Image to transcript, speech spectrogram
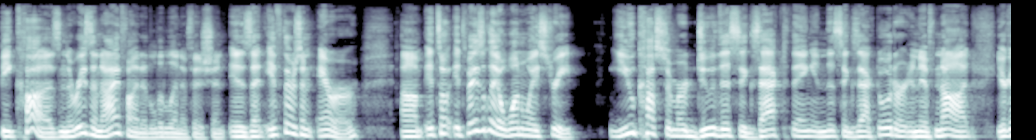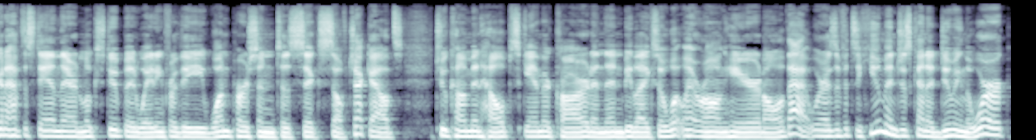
because, and the reason I find it a little inefficient is that if there's an error, um, it's a, it's basically a one way street you customer do this exact thing in this exact order and if not you're going to have to stand there and look stupid waiting for the one person to six self checkouts to come and help scan their card and then be like so what went wrong here? and all of that. Whereas if it's a human just kind of doing the work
